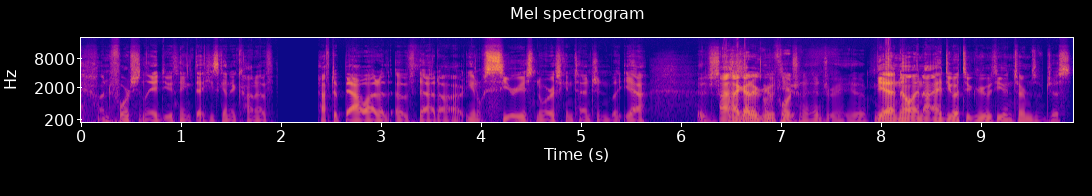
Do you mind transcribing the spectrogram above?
unfortunately, I do think that he's going to kind of have to bow out of, of that uh, you know serious Norris contention. But yeah, I- I 'cause gotta agree with you. Unfortunate injury. Yeah. yeah, no, and I do have to agree with you in terms of just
